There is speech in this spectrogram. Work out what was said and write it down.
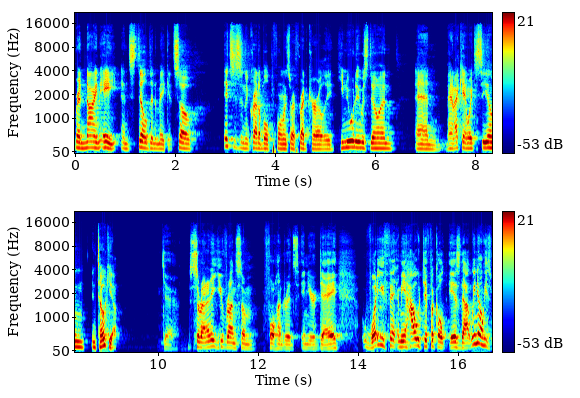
ran 9 8 and still didn't make it so it's just an incredible performance by fred Kerley. he knew what he was doing and man, I can't wait to see him in Tokyo. Yeah. Serenity, you've run some 400s in your day. What do you think? I mean, how difficult is that? We know he's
